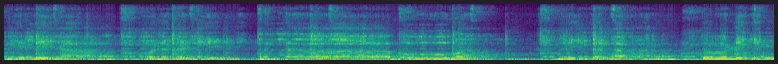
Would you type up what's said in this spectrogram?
ಬೇಲಿಯ ಒಳಗಡೆ ಬಂದ ಹೂವ ರೈತನ ತೋಳಿಗೆ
